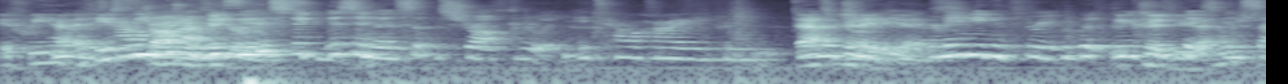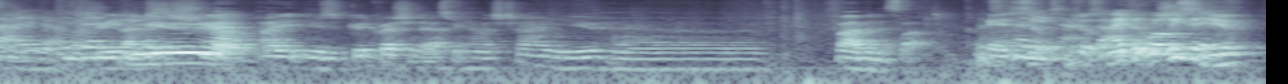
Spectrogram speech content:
if we had if these We straws can- are we- we thicker. can stick this in and slip the straw through it. It's how high you can. That's a good Or idea. Or maybe even three. We put three could do toothpicks that. How much inside, time do we have? and then three put left? the You, straw. yeah, I use a good question to ask me how much time you have. Five minutes left. Okay, That's plenty so, of time. so So I I think think what we we should could do stick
